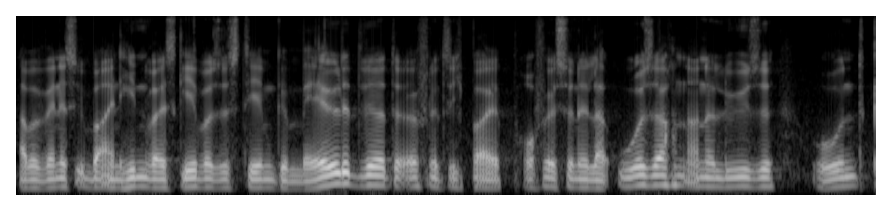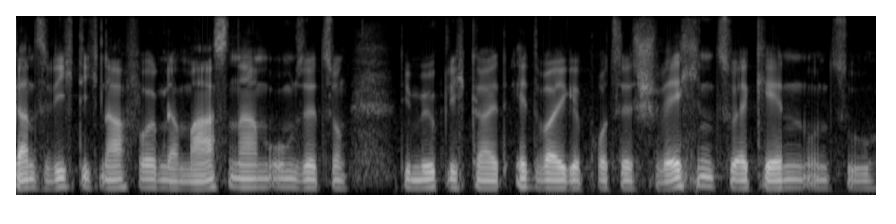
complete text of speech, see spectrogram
aber wenn es über ein Hinweisgebersystem gemeldet wird, eröffnet sich bei professioneller Ursachenanalyse und ganz wichtig nachfolgender Maßnahmenumsetzung die Möglichkeit, etwaige Prozessschwächen zu erkennen und zu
